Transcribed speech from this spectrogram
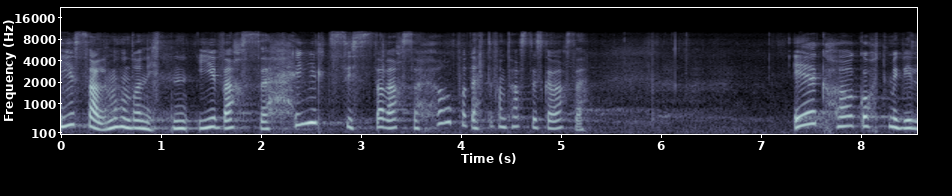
I Salme 119, i verset, helt siste verset Hør på dette fantastiske verset. Jeg har gått meg vill,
